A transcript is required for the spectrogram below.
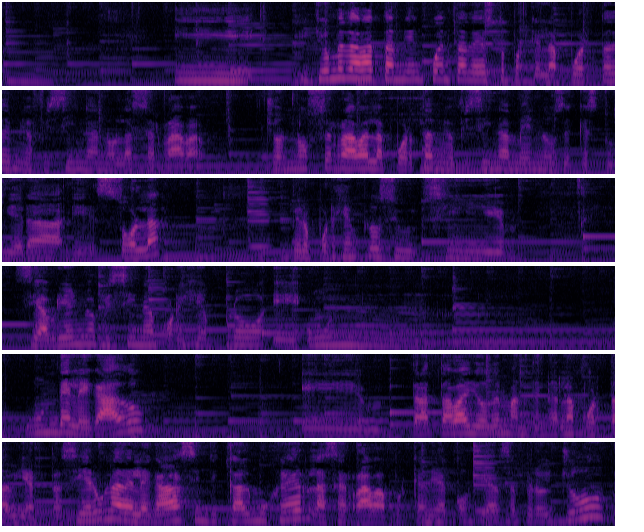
y y yo me daba también cuenta de esto porque la puerta de mi oficina no la cerraba. Yo no cerraba la puerta de mi oficina menos de que estuviera eh, sola. Pero, por ejemplo, si, si, si, abría en mi oficina, por ejemplo, eh, un, un delegado, eh, trataba yo de mantener la puerta abierta. Si era una delegada sindical mujer, la cerraba porque había confianza. Pero yo,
